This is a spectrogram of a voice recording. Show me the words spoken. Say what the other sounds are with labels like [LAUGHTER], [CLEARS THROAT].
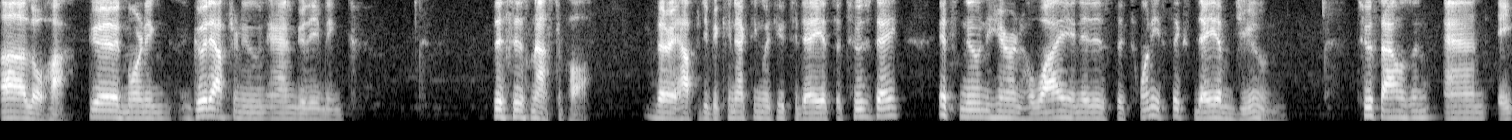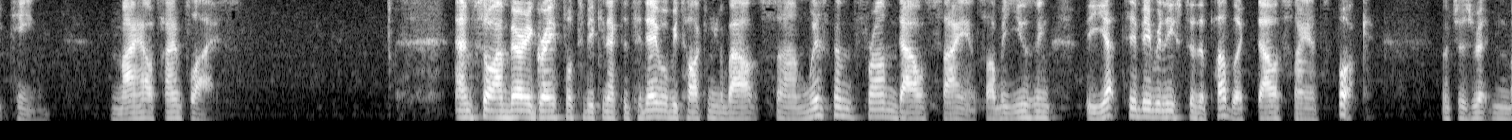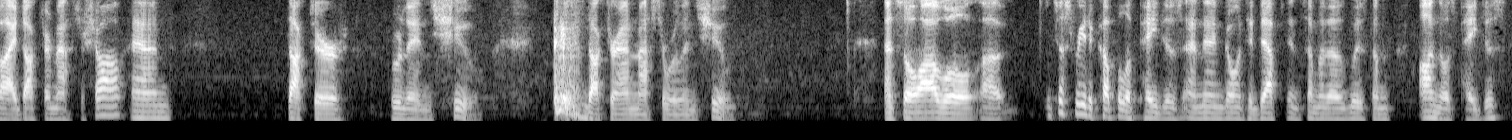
Aloha. Good morning, good afternoon, and good evening. This is Master Paul. Very happy to be connecting with you today. It's a Tuesday. It's noon here in Hawaii, and it is the 26th day of June, 2018. My, how time flies. And so I'm very grateful to be connected. Today we'll be talking about some wisdom from Tao Science. I'll be using the yet to be released to the public Tao Science book which is written by Dr. Master Sha and Dr. Rulin Xiu [CLEARS THROAT] Dr. and Master Rulin Xiu and so I will uh, just read a couple of pages and then go into depth in some of the wisdom on those pages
